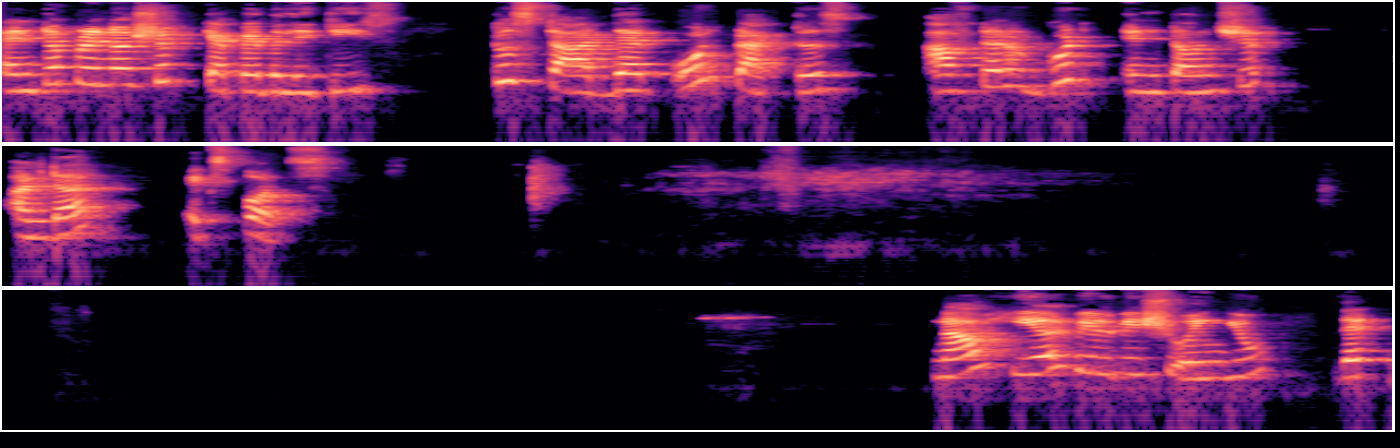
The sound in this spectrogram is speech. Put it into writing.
entrepreneurship capabilities to start their own practice after a good internship under experts. Now here we will be showing you that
